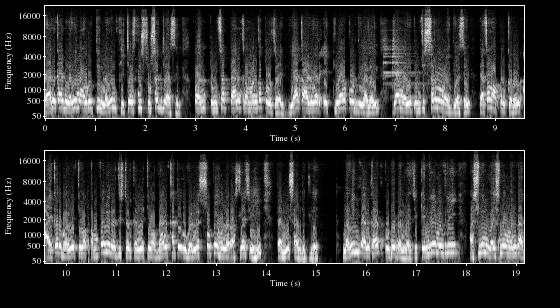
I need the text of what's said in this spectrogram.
पॅन कार्ड नवीन आवृत्ती नवीन फीचर्सनी सुसज्ज असेल पण तुमचा पॅन क्रमांक तोच राहील. या कार्डवर एक क्यू आर कोड दिला जाईल ज्यामध्ये तुमची सर्व माहिती असेल त्याचा वापर करून आयकर भरणे किंवा कंपनी रजिस्टर करणे किंवा बँक खाते उघडणे सोपे होणार असल्याचेही त्यांनी सांगितले. नवीन पॅन कार्ड कुठे बनवायचे? केंद्रीय मंत्री अश्विन वैष्णव म्हणतात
